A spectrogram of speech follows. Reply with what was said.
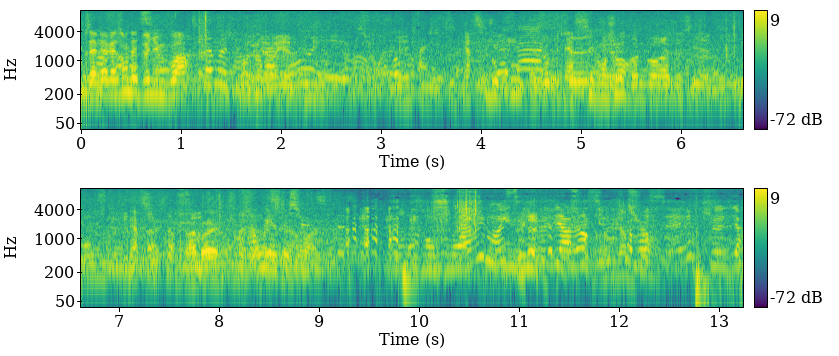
Vous avez raison d'être venu me voir. Merci beaucoup. Merci, bonjour. Merci. Ah oui, attention. Ah oui, moi aussi, je veux dire, merci pour commencer. Je veux dire.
